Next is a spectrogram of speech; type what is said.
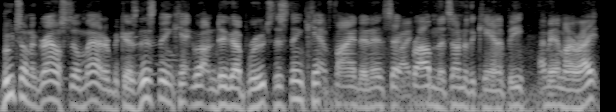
Boots on the ground still matter because this thing can't go out and dig up roots. This thing can't find an insect Right. problem that's under the canopy. I mean, am I right?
